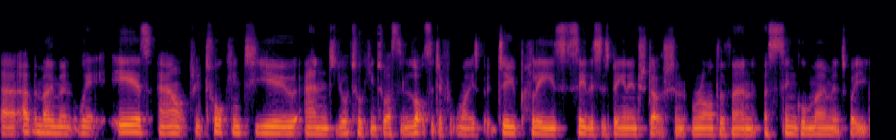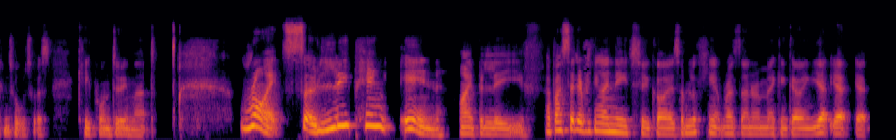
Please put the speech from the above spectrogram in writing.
uh, at the moment we're ears out, we're talking to you and you're talking to us in lots of different ways, but do please see this as being an introduction rather than a single moment where you can talk to us. Keep on doing that. Right, so leaping in, I believe. Have I said everything I need to, guys? I'm looking at Rosanna and Megan going, yep, yep, yep,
